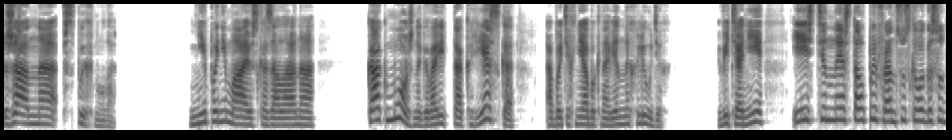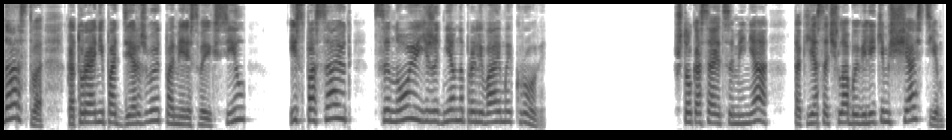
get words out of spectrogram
Жанна вспыхнула. «Не понимаю», — сказала она, — «как можно говорить так резко об этих необыкновенных людях? Ведь они истинные столпы французского государства, которые они поддерживают по мере своих сил и спасают ценою ежедневно проливаемой крови. Что касается меня, так я сочла бы великим счастьем,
